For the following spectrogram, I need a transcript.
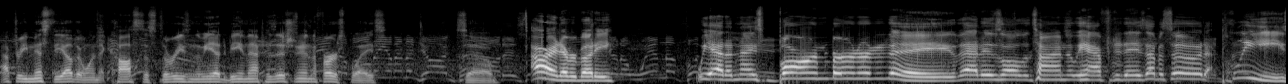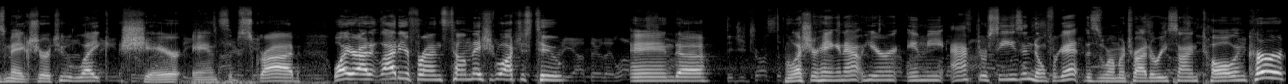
After he missed the other one that cost us the reason that we had to be in that position in the first place. So, all right, everybody. We had a nice barn burner today. That is all the time that we have for today's episode. Please make sure to like, share, and subscribe. While you're at it, lie to your friends. Tell them they should watch us too. And uh, unless you're hanging out here in the after season, don't forget this is where I'm gonna try to re-sign Tull and Kerr.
